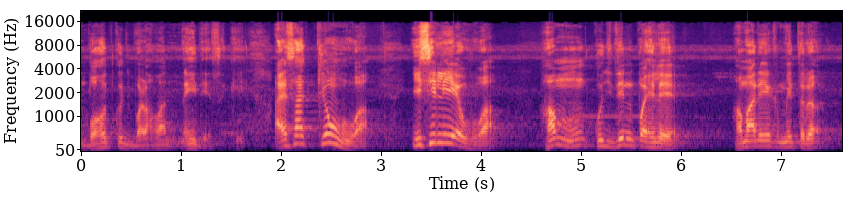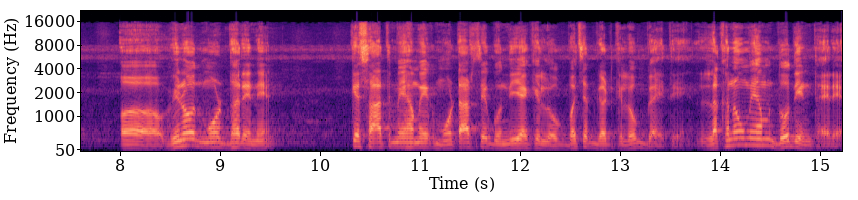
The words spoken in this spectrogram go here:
बहुत कुछ बढ़ावा नहीं दे सकी। ऐसा क्यों हुआ? इसीलिए हुआ, हम कुछ दिन पहले हमारे एक मित्र विनोद मोटधरे ने के साथ में हम एक मोटार से गोंदिया के लोग बचत गट के लोग गए थे। लखनऊ में हम दो दिन ठहरे।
